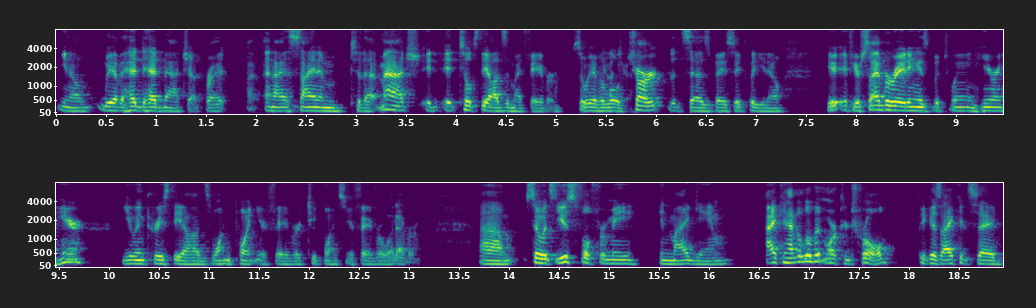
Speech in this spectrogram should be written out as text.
you know, we have a head to head matchup, right? And I assign him to that match, it, it, tilts the odds in my favor. So we have a gotcha. little chart that says basically, you know, if your cyber rating is between here and here, you increase the odds one point in your favor, two points in your favor, whatever. Um, so it's useful for me in my game. I can have a little bit more control because I could say,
